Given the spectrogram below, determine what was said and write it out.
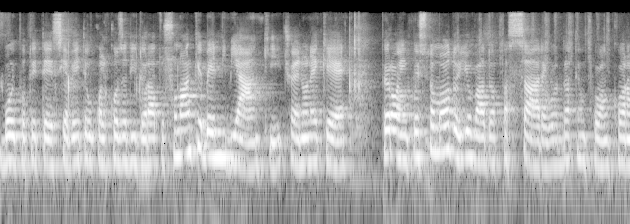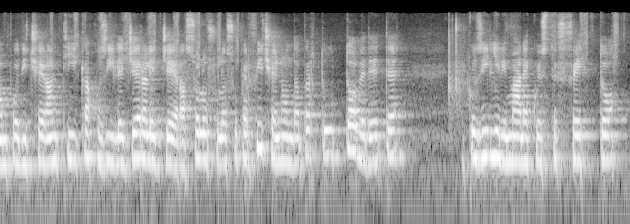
voi potete se avete un qualcosa di dorato, sono anche belli bianchi, cioè non è che però in questo modo io vado a passare, guardate un po' ancora un po' di cera antica, così leggera leggera, solo sulla superficie e non dappertutto, vedete? E così gli rimane questo effetto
